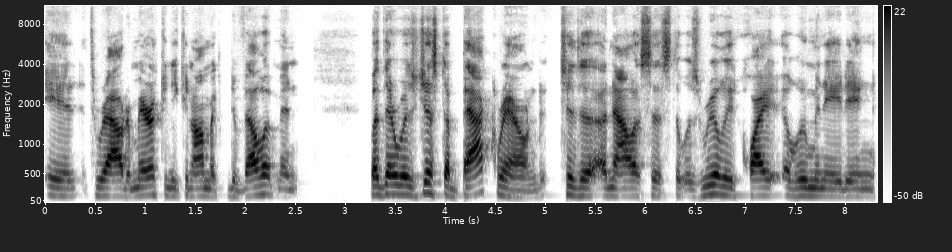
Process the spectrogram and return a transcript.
in, throughout American economic development. But there was just a background to the analysis that was really quite illuminating.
